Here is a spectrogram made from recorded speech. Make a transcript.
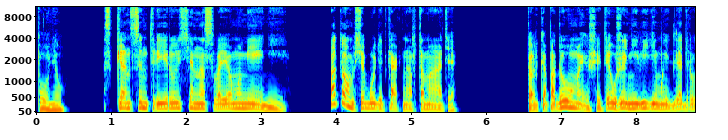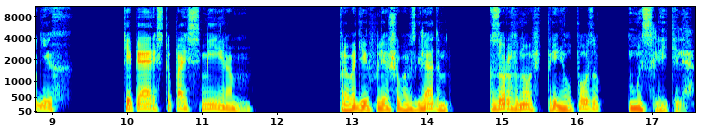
Понял. Сконцентрируйся на своем умении. Потом все будет как на автомате. Только подумаешь, и ты уже невидимый для других. Теперь ступай с миром. Проводив Лешего взглядом, Зор вновь принял позу мыслителя.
